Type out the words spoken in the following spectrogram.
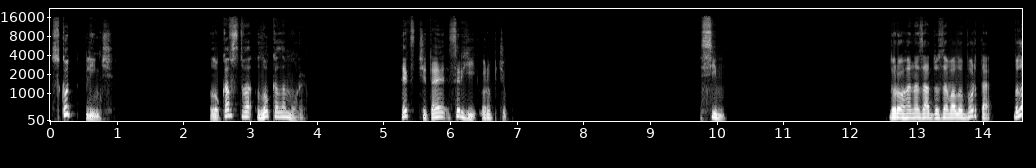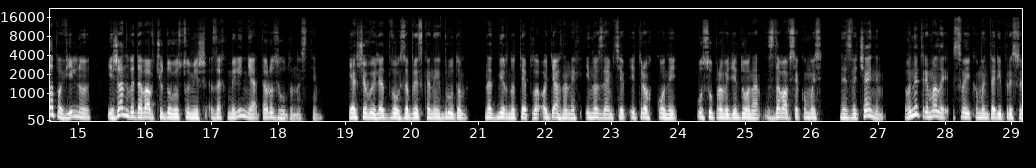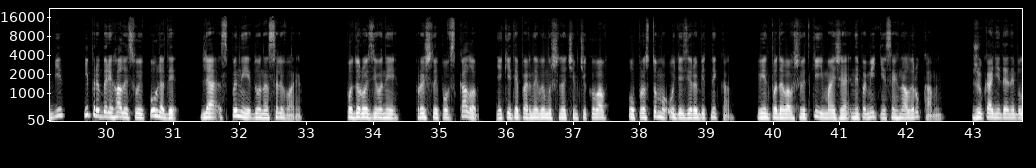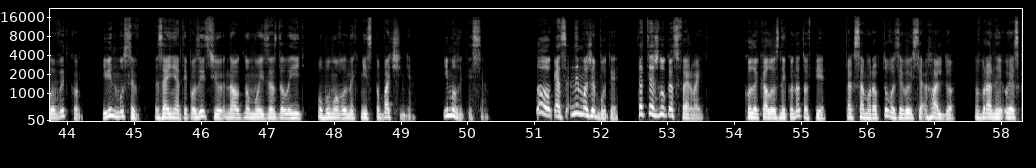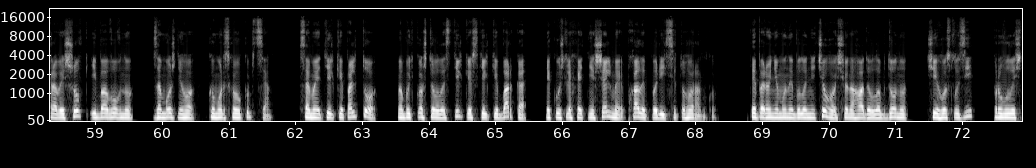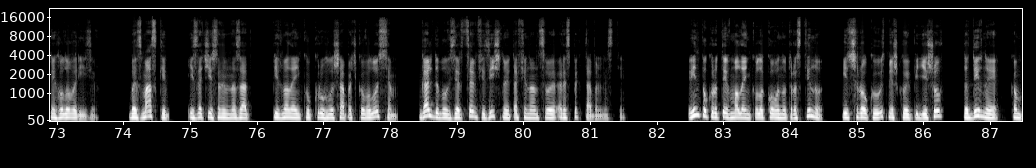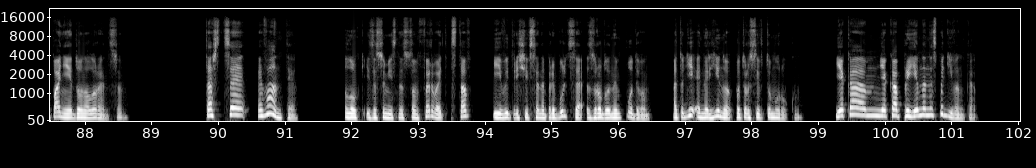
Скотт Лінч. Лукавство Лока Ламори. Текст читає Сергій Оробчук. 7. Дорога назад до завалу борта була повільною, і Жан видавав чудову суміш захмеління та розгубленості. Якщо вигляд двох забризканих брудом надмірно тепло одягнених іноземців і трьох коней у супроводі Дона здавався комусь незвичайним, вони тримали свої коментарі при собі і приберігали свої погляди для спини Дона Сальвари. По дорозі вони пройшли повз кало, який тепер невимушено чимчикував у простому одязі робітника. Він подавав швидкі і майже непомітні сигнали руками. Жука ніде не було видко, і він мусив зайняти позицію на одному із заздалегідь обумовлених місць побачення і молитися. Лукас, не може бути. Та це ж Лукас Фервайт. Коли кало зник у натовпі, так само раптово з'явився Гальдо, вбраний у яскравий шовк і бавовну заможнього коморського купця. Саме тільки пальто, мабуть, коштувало стільки ж, скільки барка, яку шляхетні шельми пхали по річці того ранку. Тепер у ньому не було нічого, що нагадувало б Дону чи його слузі про вуличних головорізів. Без маски і зачісаним назад під маленьку круглу шапочку волоссям, Гальдо був зірцем фізичної та фінансової респектабельності. Він покрутив маленьку лаковану тростину і з широкою усмішкою підійшов до дивної компанії Дона Лоренцо. Та ж це Еванте. Лок із сумісництвом Фервайт став і витріщився на прибульця зробленим подивом, а тоді енергійно потрусив тому руку. Яка яка приємна несподіванка.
